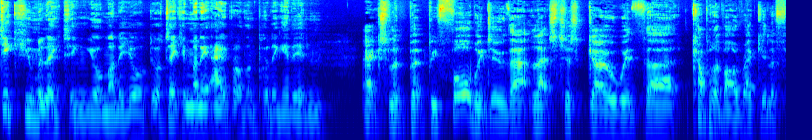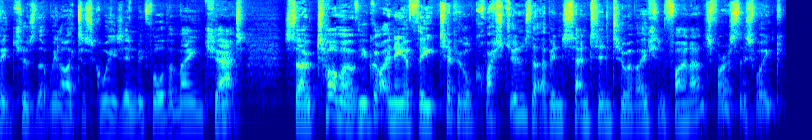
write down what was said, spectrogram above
decumulating your money. You're, you're taking money out rather than putting it in. Excellent. But before we do that, let's just go with uh, a couple of our regular features that we like to squeeze in before the main chat. So, Tom, have you got any of the typical questions that have been sent into Ovation Finance for us this week?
